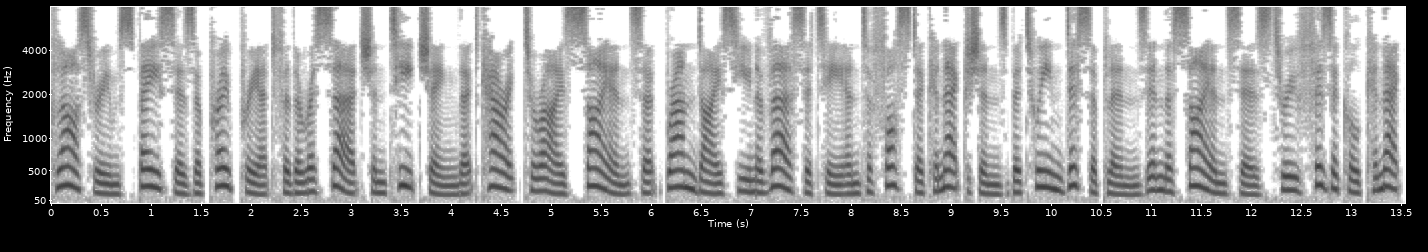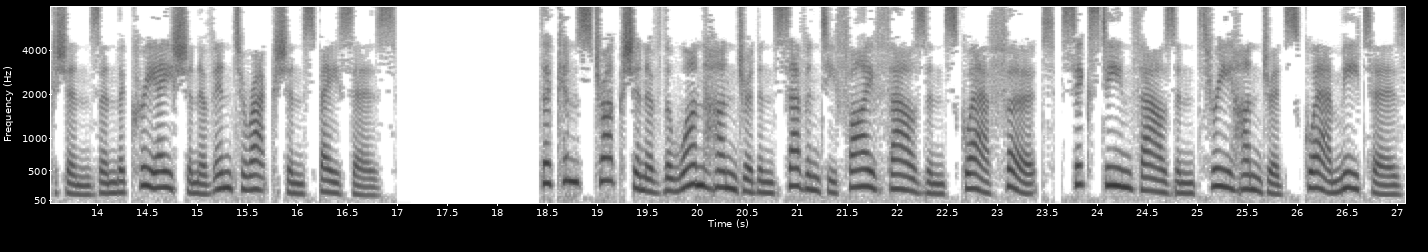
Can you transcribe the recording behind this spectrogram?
classroom spaces appropriate for the research and teaching that characterize science at Brandeis University and to foster connections between disciplines in the sciences through physical connections and the creation of interaction spaces. The construction of the 175,000 square foot (16,300 square meters),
